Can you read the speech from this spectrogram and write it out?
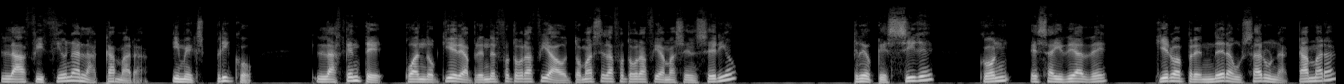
la afición a la cámara. Y me explico. La gente cuando quiere aprender fotografía o tomarse la fotografía más en serio, creo que sigue con esa idea de quiero aprender a usar una cámara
